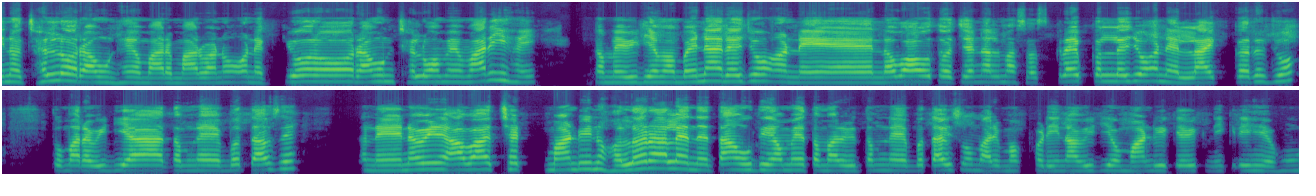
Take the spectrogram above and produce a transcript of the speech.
એનો છેલ્લો રાઉન્ડ છે મારે મારવાનો. અને કયો રાઉન્ડ છેલ્લો અમે મારી હઈ, તમે વિડીયોમાં બન્યા રહેજો અને નવા હો તો ચેનલમાં સબસ્ક્રાઇબ કરી લેજો અને લાઈક કરજો. તો મારા વિડીયા તમને બતાવશે. અને નવી આવા છેક માંડવીનું હલર આલે ને ત્યાં સુધી અમે તમારી તમને બતાવીશું મારી મગફળીના વીડિયો, માંડવી કેવીક નીકળી છે, હું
